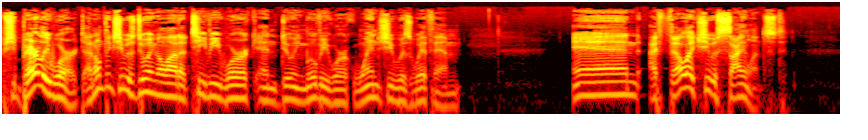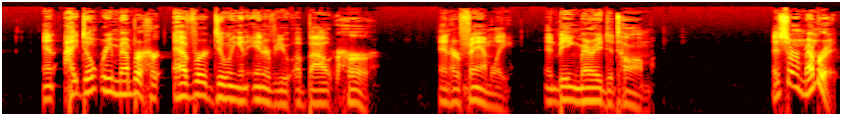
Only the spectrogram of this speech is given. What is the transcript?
She barely worked. I don't think she was doing a lot of TV work and doing movie work when she was with him. And I felt like she was silenced. And I don't remember her ever doing an interview about her and her family and being married to Tom. I just don't remember it.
